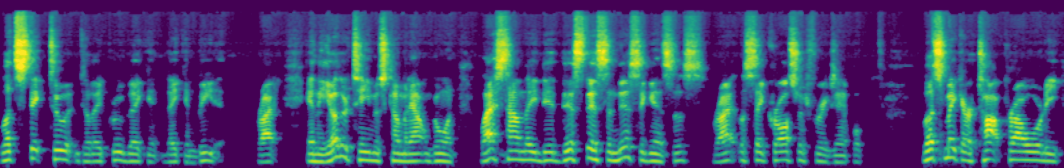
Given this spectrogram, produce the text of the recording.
Let's stick to it until they prove they can they can beat it. Right. And the other team is coming out and going, last time they did this, this, and this against us, right? Let's say crossers, for example. Let's make our top priority.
